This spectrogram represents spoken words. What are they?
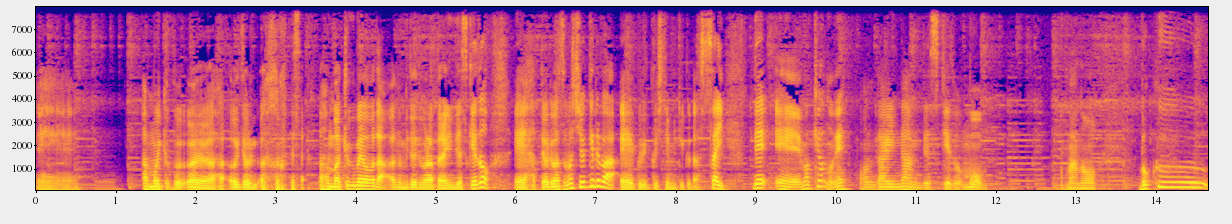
えーあ、もう一曲、えー置いており、ごめんなさい。まあ、曲名はまだ、あの、見といてもらったらいいんですけど、えー貼っております。もしよければ、えークリックしてみてください。で、えーまあ、今日のね、本題なんですけども、まあ、あの、僕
